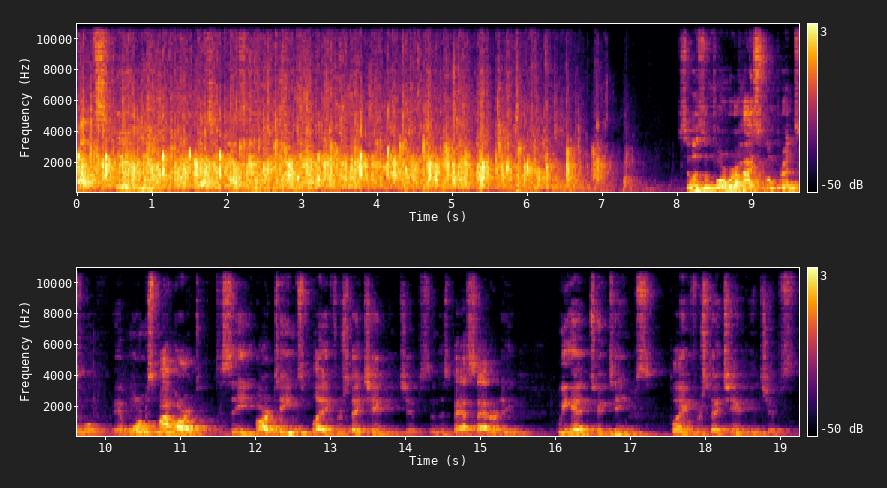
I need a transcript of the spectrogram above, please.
outstanding. So as a former high school principal, it warms my heart to see our teams play for state championships. And this past Saturday, we had two teams playing for state championships.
